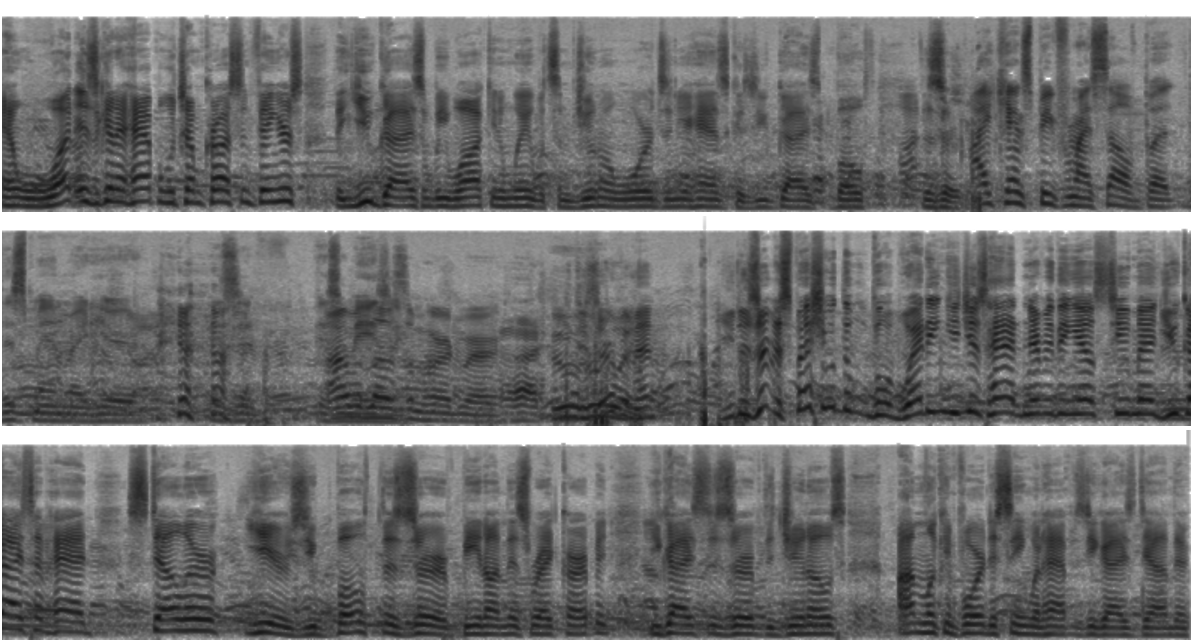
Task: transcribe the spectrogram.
And what is going to happen, which I'm crossing fingers, that you guys will be walking away with some Juno Awards in your hands because you guys both deserve it. I can't speak for myself, but this man right here is, a, is I would amazing. love some hardware. You deserve it, man. You deserve it, especially with the, the wedding you just had and everything else too, man. You guys have had stellar years. You both deserve being on this red carpet. You guys deserve the Junos. I'm looking forward to seeing what happens to you guys down there.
